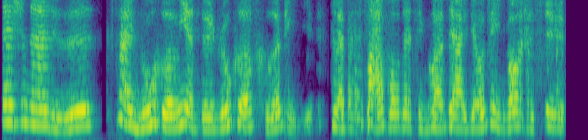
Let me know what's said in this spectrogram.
但是呢，只是看如何面对，如何合理，在不发疯的情况下，有礼貌的去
